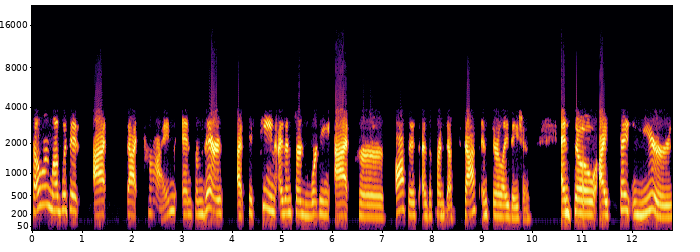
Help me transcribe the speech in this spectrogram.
fell in love with it at that time. And from there, at 15, I then started working at her office as a front desk staff and sterilization. And so I spent years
